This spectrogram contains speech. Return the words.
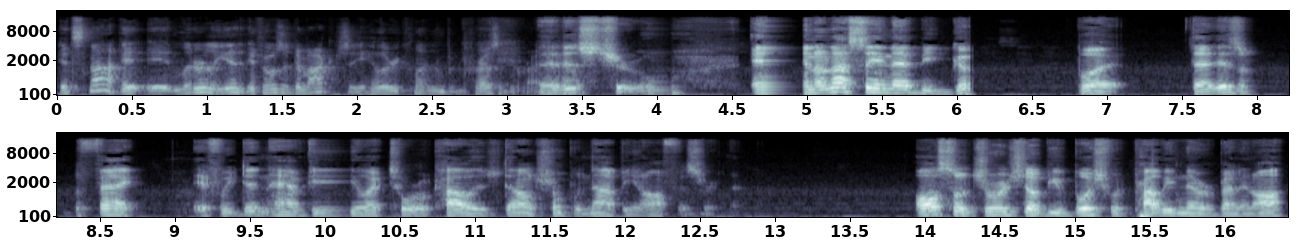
It's not. It, it literally is. If it was a democracy, Hillary Clinton would be president right That now. is true, and, and I'm not saying that'd be good, but that is a fact. If we didn't have the electoral college, Donald Trump would not be in office right. Also, George W. Bush would probably have never been in office.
